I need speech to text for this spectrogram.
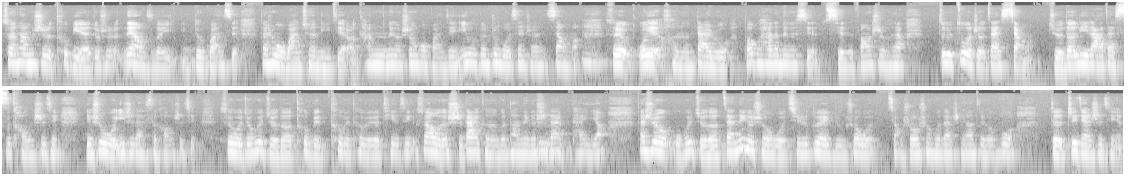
虽然她们是特别就是那样子的一对关系，但是我完全理解了她们的那个生活环境，因为跟中国现实很像嘛，所以我也很能代入，包括她的那个写写的方式和她。这个作者在想，觉得丽拉在思考的事情，也是我一直在思考的事情，所以我就会觉得特别特别特别的贴近。虽然我的时代可能跟他那个时代不太一样，但是我会觉得在那个时候，我其实对，比如说我小时候生活在城乡结合部的这件事情，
